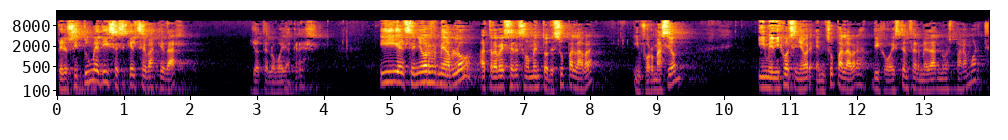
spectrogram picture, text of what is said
Pero si tú me dices que Él se va a quedar, yo te lo voy a creer. Y el Señor me habló a través en ese momento de su palabra, información, y me dijo el Señor en su palabra, dijo, esta enfermedad no es para muerte,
